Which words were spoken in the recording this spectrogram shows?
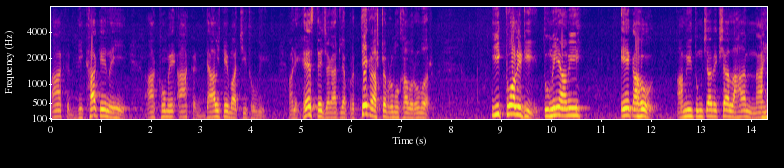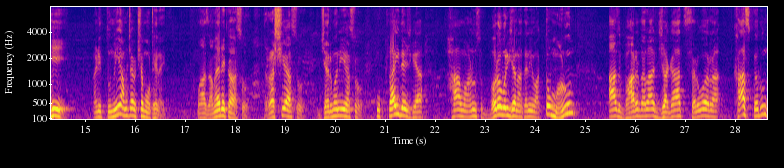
आंख दिखा के नाही आंखों में आंख डाल के बातचीत होगी. आणि हेच ते जगातल्या प्रत्येक राष्ट्रप्रमुखाबरोबर इक्वालिटी तुम्ही आम्ही एक आहोत. आम्ही तुमच्यापेक्षा लहान नाही. आणि तुम्ही आमच्यापेक्षा मोठे नाहीत. मग आज अमेरिका असो रशिया असो जर्मनी असो कुठलाही देश घ्या हा माणूस बरोबरीच्या नात्याने वागतो. म्हणून आज भारताला जगात सर्व रा खास करून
